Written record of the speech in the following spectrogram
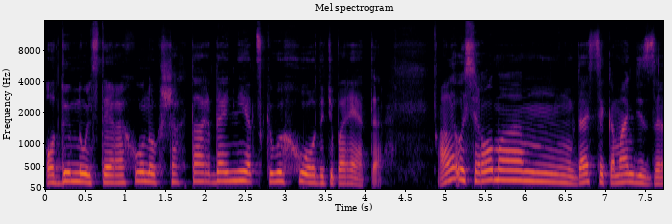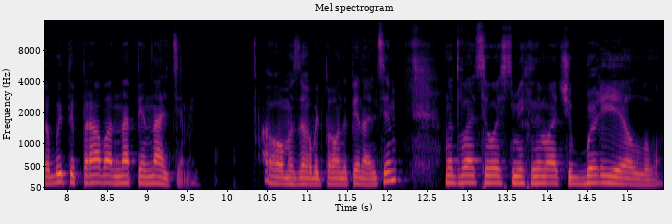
1-0 стає рахунок. Шахтар Донецьк виходить уперед. Але ось Рома вдасться команді заробити право на пенальті. Рома заробить право на пенальті. На 28 хвилині матчу Баріелло.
